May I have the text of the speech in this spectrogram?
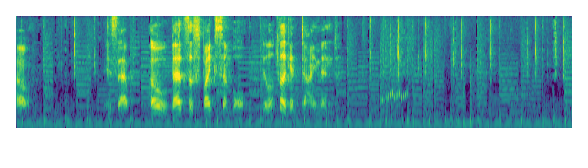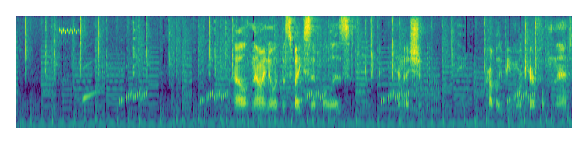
Oh. Is that... Oh, that's the spike symbol. It looked like a diamond. Well, now I know what the spike symbol is, and I should probably be more careful than that.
